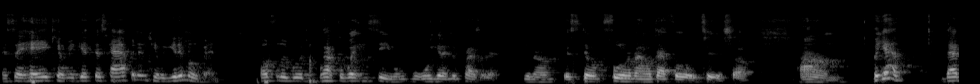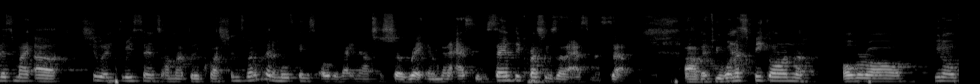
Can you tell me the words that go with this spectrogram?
and say, hey, can we get this happening? Can we get it moving? Hopefully, we'll, we'll have to wait and see when, when we get a new president. You know, they're still fooling around with that foolery too. So, um, but yeah, that is my uh, two and three cents on my three questions. But I'm going to move things over right now to Sir Rick, and I'm going to ask you the same three questions that I asked myself. Um, if you want to speak on the overall, you know,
